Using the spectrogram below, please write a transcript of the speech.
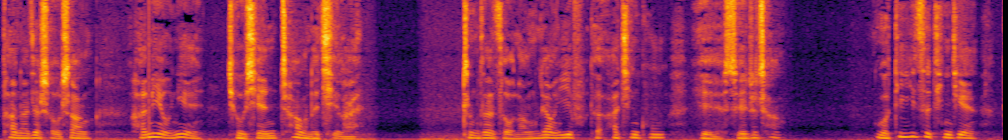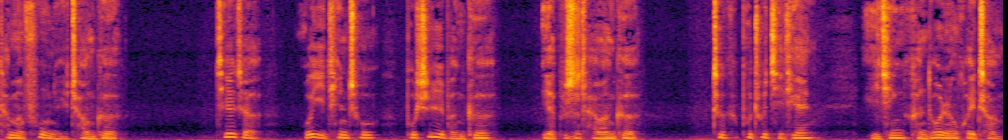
他拿在手上，还没有念就先唱了起来。正在走廊晾衣服的阿金姑也随着唱。我第一次听见他们妇女唱歌，接着我已听出不是日本歌，也不是台湾歌，这个不出几天，已经很多人会唱。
